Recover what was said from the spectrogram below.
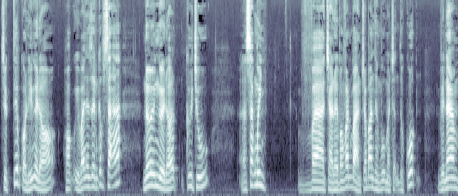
trực tiếp quản lý người đó hoặc Ủy ban nhân dân cấp xã nơi người đó cư trú à, xác minh và trả lời bằng văn bản cho Ban Thường vụ Mặt trận Tổ quốc Việt Nam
